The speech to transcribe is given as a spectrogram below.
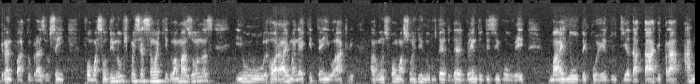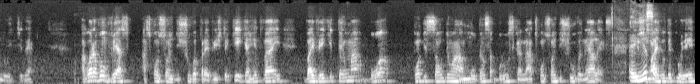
Grande parte do Brasil sem formação de nuvens, com exceção aqui do Amazonas e o Roraima, né? Que tem o Acre, algumas formações de nuvens devendo desenvolver mais no decorrer do dia da tarde para a noite, né? Agora vamos ver as, as condições de chuva previstas aqui, que a gente vai, vai ver que tem uma boa condição de uma mudança brusca nas condições de chuva, né, Alex? É isso, isso mais no decorrer.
